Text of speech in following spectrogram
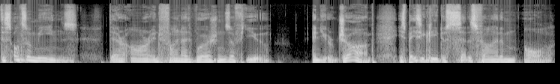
This also means there are infinite versions of you, and your job is basically to satisfy them all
